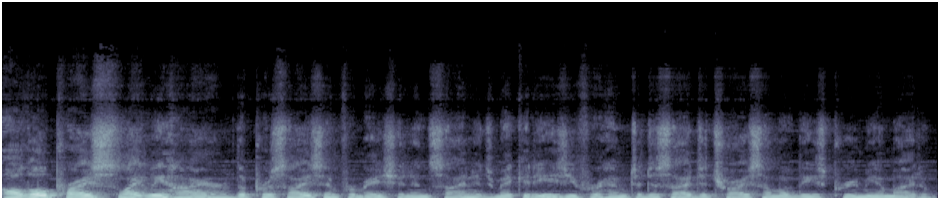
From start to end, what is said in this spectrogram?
Although priced slightly higher, the precise information and signage make it easy for him to decide to try some of these premium items.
